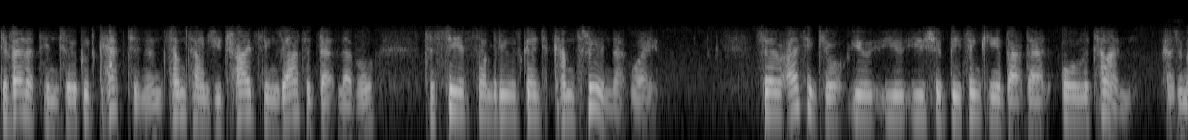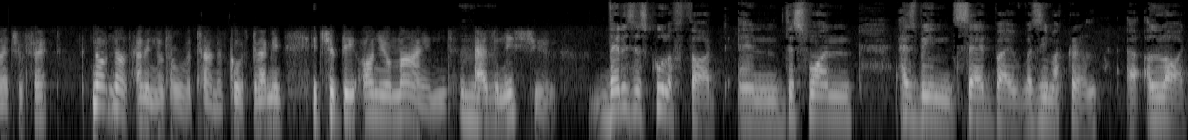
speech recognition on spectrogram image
develop into a good captain. And sometimes you tried things out at that level to see if somebody was going to come through in that way. So I think you're, you you you should be thinking about that all the time. As a matter of fact, not not I mean not all the time, of course, but I mean it should be on your mind as an issue. There is a school of thought, and this one has been said by Wasim Akram uh, a lot,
